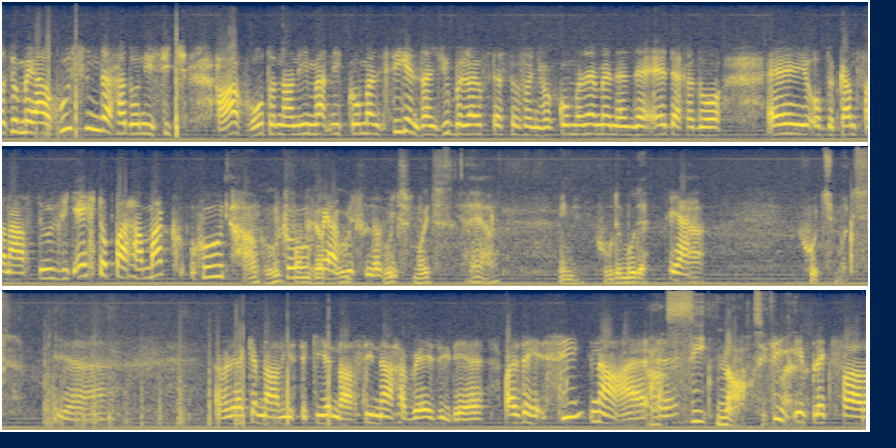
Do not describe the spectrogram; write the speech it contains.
als je mij aan hoesten, dan gaat dan niet zitten. Ah, god, er nou niemand niet komen. Zie en zijn jubelhuif dat ze van gekomen hebben. En eh, dat je door eh, op de kant van haar stoel zit. Echt op haar gemak. Goed, Ja, Goed goed, dat goed niet. smoets. Ja, ja. Mijn goede moeder. Ja, Goed smoets. ja. Ja, wel, Ik heb nou de eerste keer naar Sina gewijzigd. hè. Wij zeggen Sina, hè. Ah. Sina, zit Si er in plek van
